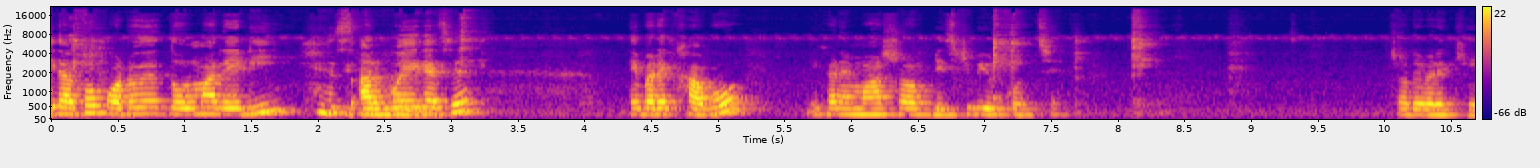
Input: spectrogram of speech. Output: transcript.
এই দেখো পটলের দোরমা রেডি আর হয়ে গেছে। এবারে খাব। এখানে মা সব ডিস্ট্রিবিউট করছে। চলো এবারে খেয়ে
